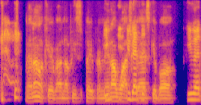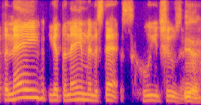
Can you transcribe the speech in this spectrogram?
man, I don't care about no piece of paper, man. You- I you watch the- basketball. You got the name, you got the name and the stats. Who you choosing? Yeah.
